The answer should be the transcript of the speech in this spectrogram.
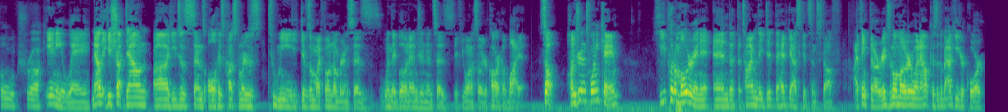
tow truck. Anyway, now that he shut down, uh, he just sends all his customers to me. He gives them my phone number and says when they blow an engine and says, if you want to sell your car, he'll buy it. So 120K, he put a motor in it, and at the time they did the head gaskets and stuff, I think the original motor went out because of the bad heater core.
